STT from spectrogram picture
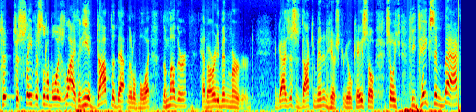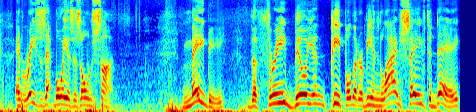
to, to save this little boy's life. And he adopted that little boy. The mother had already been murdered. And guys, this is documented history, okay? So, so he, he takes him back and raises that boy as his own son. Maybe the 3 billion people that are being lives saved today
